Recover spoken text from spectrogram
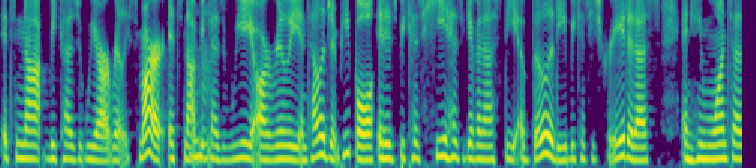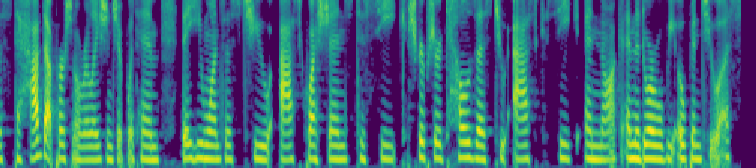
It's not because we are really smart. It's not mm-hmm. because we are really intelligent people. It is because He has given us the ability because He's created us and He wants us to have that personal relationship with Him, that He wants us to ask questions, to seek. Scripture tells us to ask, seek, and knock, and the door will be open to us.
